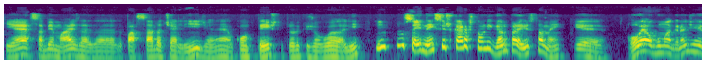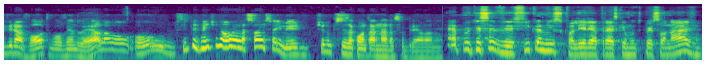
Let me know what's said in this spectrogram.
Que é saber mais da, da, do passado da tia Lídia, né? O contexto todo que jogou ali. E não sei nem se os caras estão ligando para isso também. Porque ou é alguma grande reviravolta envolvendo ela, ou, ou, simplesmente não, ela é só isso aí mesmo. A gente não precisa contar nada sobre ela, não. É porque você vê, fica nisso que falei ali atrás que é muito personagem.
